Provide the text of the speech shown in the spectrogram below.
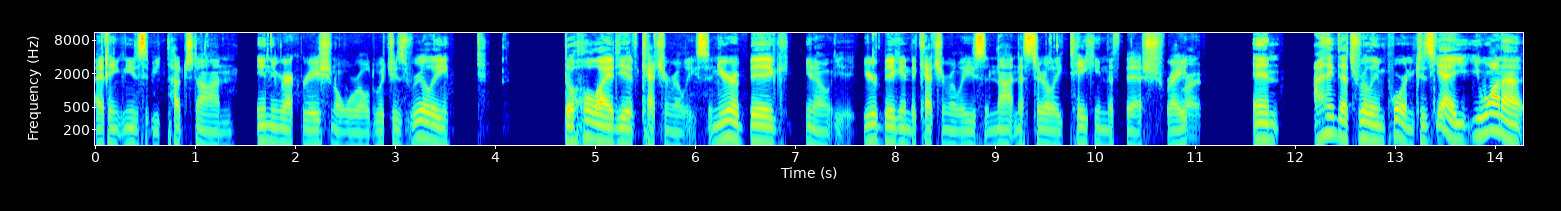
I think needs to be touched on in the recreational world, which is really the whole idea of catch and release. And you're a big, you know, you're big into catch and release and not necessarily taking the fish, right? Right. And I think that's really important because yeah, you, you want to.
